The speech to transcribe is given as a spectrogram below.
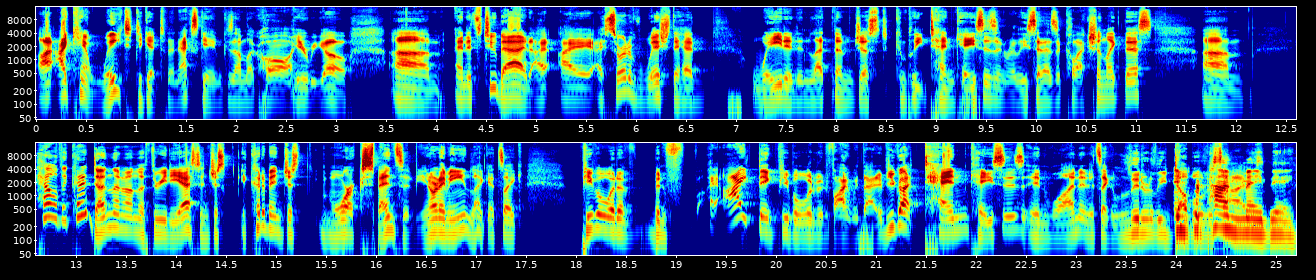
I, I can't wait to get to the next game because I'm like, oh, here we go. Um, and it's too bad. I, I, I sort of wish they had waited and let them just complete 10 cases and release it as a collection like this. Um, hell, they could have done that on the 3DS and just it could have been just more expensive. You know what I mean? Like it's like people would have been. I think people would have been fine with that. If you got ten cases in one, and it's like literally double in the size, Japan, maybe.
